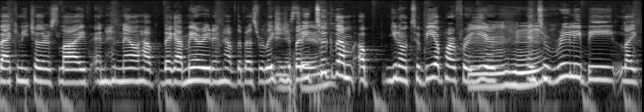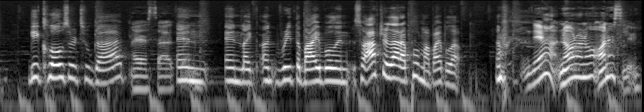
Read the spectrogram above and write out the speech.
back in each other's life and now have they got married and have the best relationship. Yes, but it took them up, you know, to be apart for a year Mm-hmm. and to really be like get closer to God Exactly. and and like un- read the Bible and so after that I pulled my Bible out. Yeah, no, no, no. Honestly,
